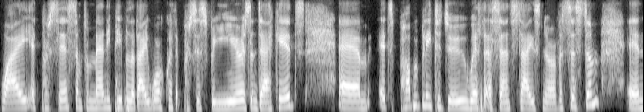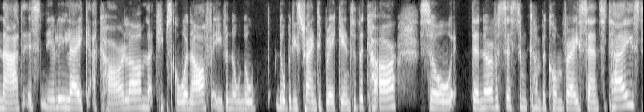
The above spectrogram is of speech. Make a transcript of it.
why it persists, and for many people that I work with, it persists for years and decades. Um, it's probably to do with a sensitized nervous system, in that it's nearly like a car alarm that keeps going off even though no nobody's trying to break into the car. So the nervous system can become very sensitized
